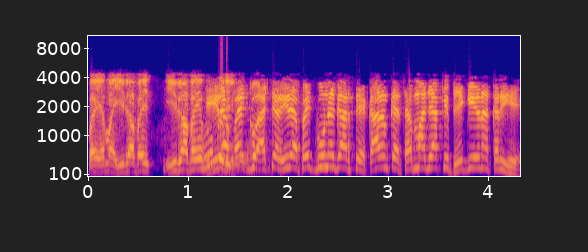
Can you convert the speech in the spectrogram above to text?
ભાઈ એમાં હીરાભાઈ હીરાભાઈ હીરાભાઈ અત્યારે હીરાભાઈ ગુનેગાર છે કારણ કે સમાજ આખી ભેગી એને કરી છે.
